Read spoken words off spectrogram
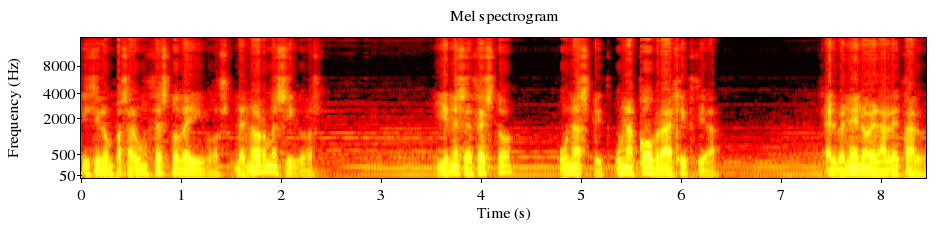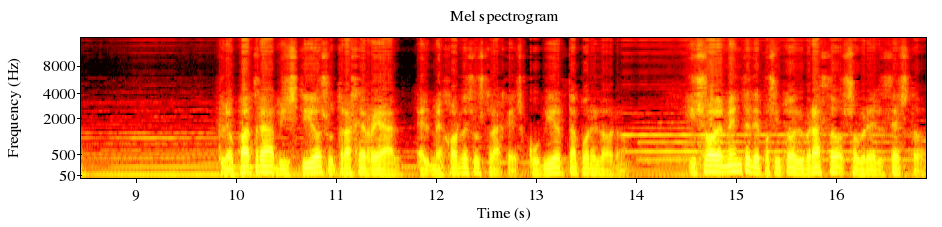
hicieron pasar un cesto de higos, de enormes higos. Y en ese cesto, un áspid, una cobra egipcia. El veneno era letal. Cleopatra vistió su traje real, el mejor de sus trajes, cubierta por el oro, y suavemente depositó el brazo sobre el cesto.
